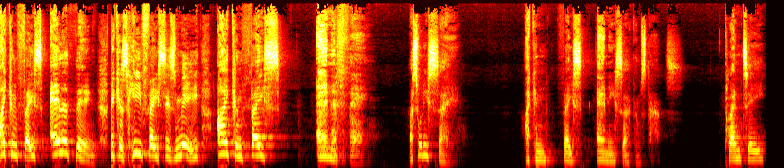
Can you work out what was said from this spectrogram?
I can face anything. Because he faces me, I can face anything. That's what he's saying. I can face any circumstance. Plenty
